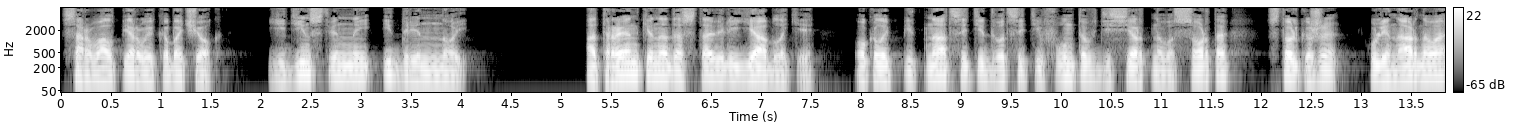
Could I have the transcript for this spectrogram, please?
Сорвал первый кабачок, единственный и дрянной. От Ренкина доставили яблоки, около 15-20 фунтов десертного сорта, столько же кулинарного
